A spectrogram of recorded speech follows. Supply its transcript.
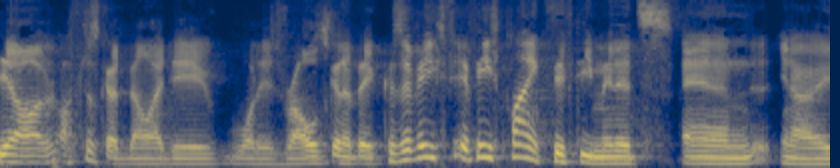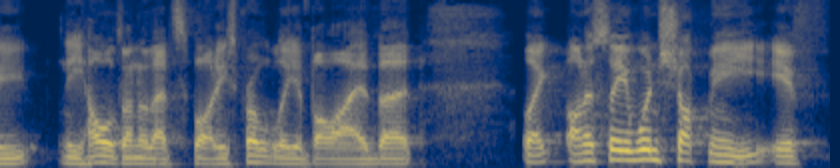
Yeah, I've just got no idea what his role is going to be because if he's if he's playing 50 minutes and you know he, he holds onto that spot, he's probably a buy. But like honestly, it wouldn't shock me if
